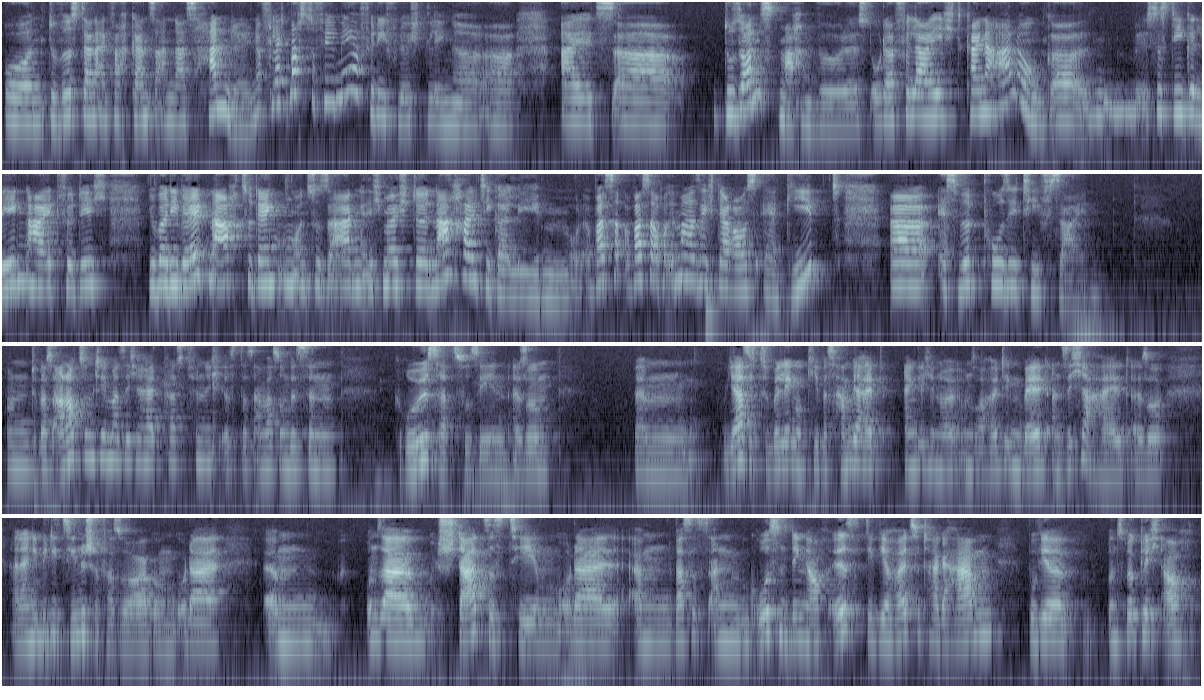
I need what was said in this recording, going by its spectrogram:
Und du wirst dann einfach ganz anders handeln. Vielleicht machst du viel mehr für die Flüchtlinge, äh, als äh, du sonst machen würdest. Oder vielleicht, keine Ahnung, äh, ist es die Gelegenheit für dich, über die Welt nachzudenken und zu sagen, ich möchte nachhaltiger leben oder was, was auch immer sich daraus ergibt. Es wird positiv sein. Und was auch noch zum Thema Sicherheit passt, finde ich, ist das einfach so ein bisschen größer zu sehen. Also ähm, ja, sich zu überlegen, okay, was haben wir halt eigentlich in unserer heutigen Welt an Sicherheit? Also allein die medizinische Versorgung oder ähm, unser Staatssystem oder ähm, was es an großen Dingen auch ist, die wir heutzutage haben, wo wir uns wirklich auch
